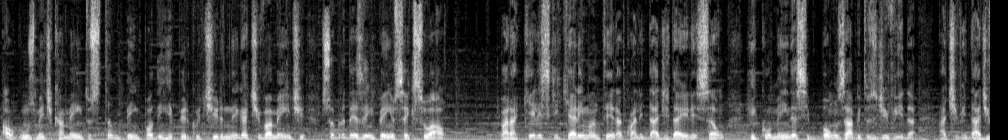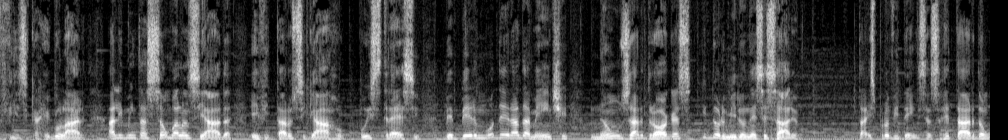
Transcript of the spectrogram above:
alguns medicamentos também podem repercutir negativamente sobre o desempenho sexual. Para aqueles que querem manter a qualidade da ereção, recomenda-se bons hábitos de vida, atividade física regular, alimentação balanceada, evitar o cigarro, o estresse, beber moderadamente, não usar drogas e dormir o necessário. Tais providências retardam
